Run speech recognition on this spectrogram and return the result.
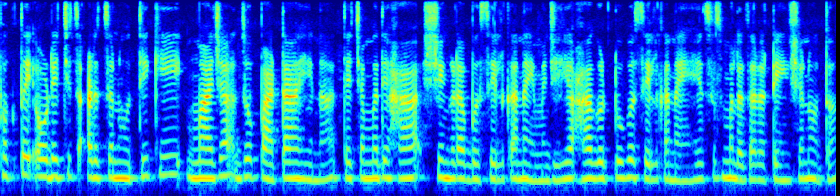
फक्त एवढ्याचीच अडचण होती की माझ्या जो पाटा आहे ना त्याच्यामध्ये हा शिंगडा बसेल का नाही म्हणजे हे- हा गट्टू बसेल का नाही ह्याचंच मला जरा टेन्शन होतं.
